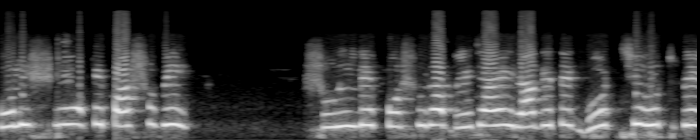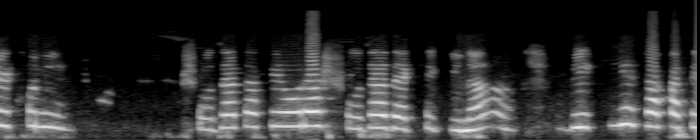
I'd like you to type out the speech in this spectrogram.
বলিস নি ওকে পাশবি শুনলে পশুরা বেজায় রাগেতে গড়ছে উঠবে এখনই সোজাটাকে ওরা সোজা দেখে কিনা, বেঁকিয়ে তাকাতে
